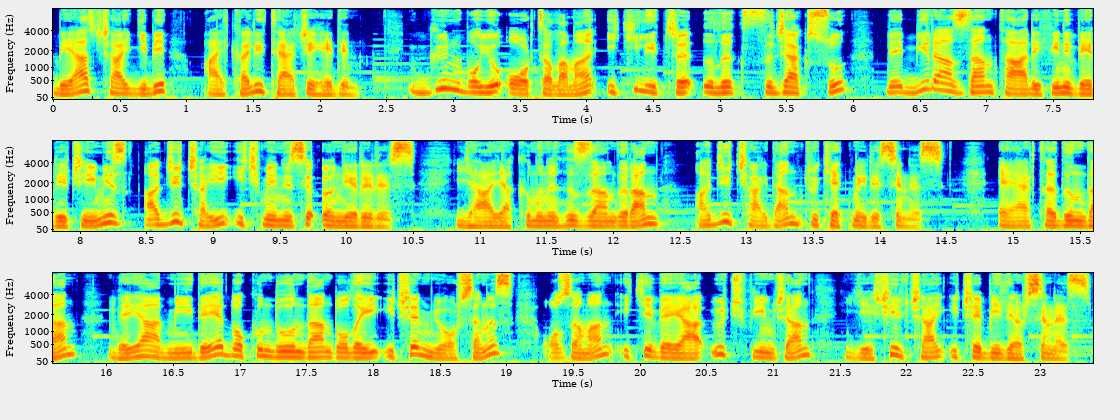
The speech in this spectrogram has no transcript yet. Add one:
beyaz çay gibi alkali tercih edin. Gün boyu ortalama 2 litre ılık sıcak su ve birazdan tarifini vereceğimiz acı çayı içmenizi öneririz. Yağ yakımını hızlandıran acı çaydan tüketmelisiniz. Eğer tadından veya mideye dokunduğundan dolayı içemiyorsanız o zaman 2 veya 3 fincan yeşil çay içebilirsiniz.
